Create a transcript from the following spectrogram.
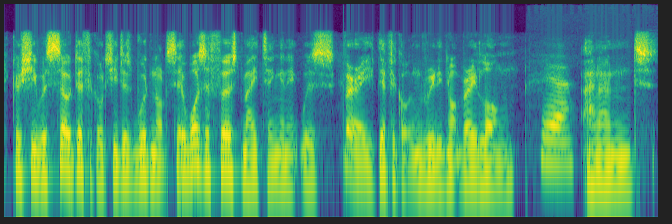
because she was so difficult. She just would not sit. It was a first mating and it was very difficult and really not very long. Yeah. And, and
